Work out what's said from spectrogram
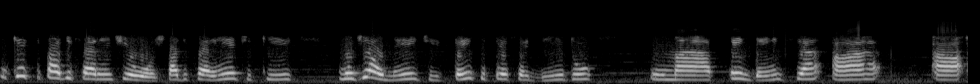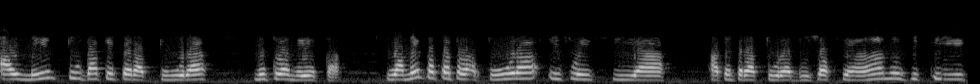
O que está diferente hoje? Está diferente que mundialmente tem se percebido uma tendência a, a aumento da temperatura no planeta. O aumento da temperatura influencia a temperatura dos oceanos e, e,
